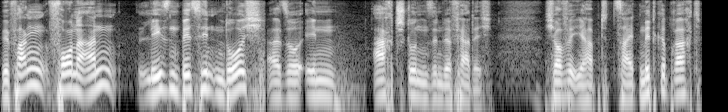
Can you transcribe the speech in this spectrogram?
Wir fangen vorne an, lesen bis hinten durch. Also in acht Stunden sind wir fertig. Ich hoffe, ihr habt Zeit mitgebracht.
